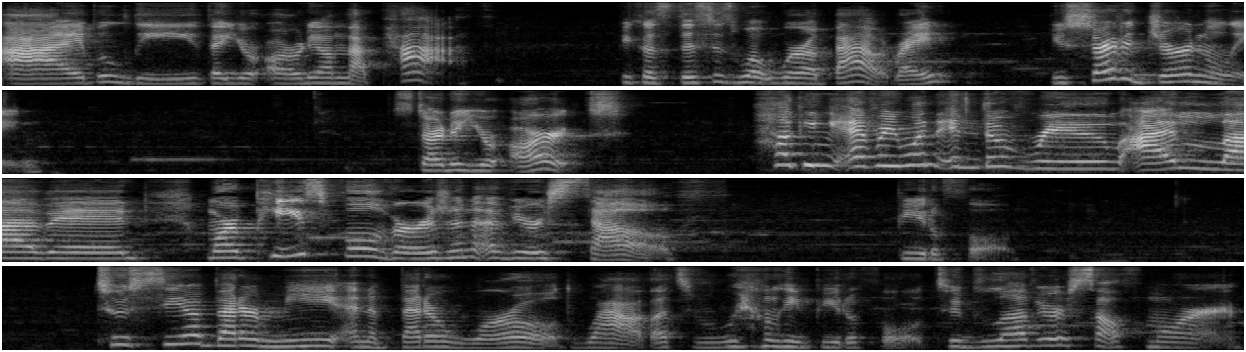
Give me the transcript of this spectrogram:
I believe that you're already on that path because this is what we're about, right? You started journaling, started your art, hugging everyone in the room. I love it. More peaceful version of yourself beautiful. To see a better me and a better world. Wow, that's really beautiful. To love yourself more.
